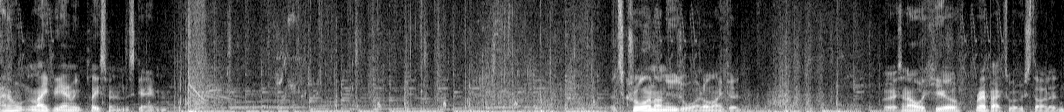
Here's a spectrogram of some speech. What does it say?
I don't like the enemy placement in this game. It's cruel and unusual. I don't like it. Okay, so now we're here, right back to where we started.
